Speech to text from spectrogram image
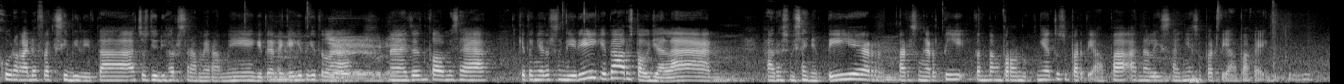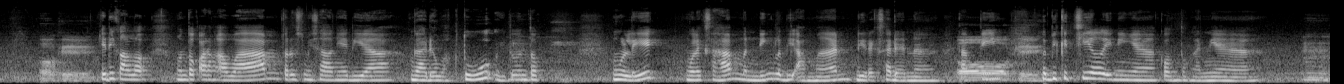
kurang ada fleksibilitas, terus jadi harus rame-rame gitu, Hmm. kayak gitu gitulah. Iya, iya, benar. nah, itu kalau misalnya kita nyetir sendiri, kita harus tahu jalan, Hmm. Harus bisa nyetir, Hmm. harus ngerti tentang produknya itu seperti apa, analisanya seperti apa kayak gitu. oke Jadi kalau untuk orang awam terus misalnya dia nggak ada waktu gitu untuk ngulik, ngulik saham mending lebih aman di reksadana. Tapi Oh, oke. lebih kecil ininya keuntungannya. hmm.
